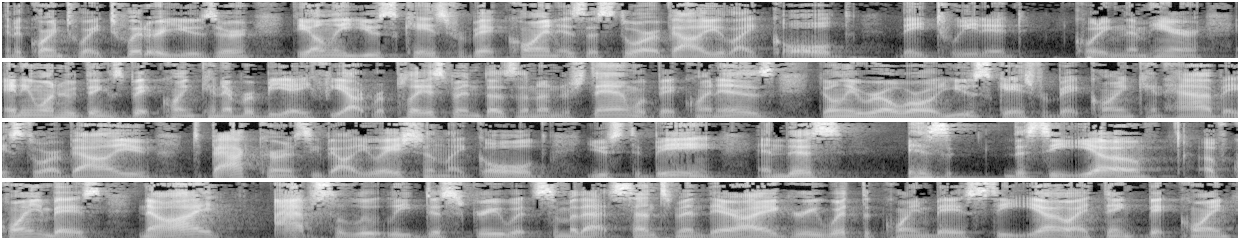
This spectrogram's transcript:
And according to a Twitter user, the only use case for Bitcoin is a store of value like gold, they tweeted quoting them here. Anyone who thinks Bitcoin can ever be a fiat replacement doesn't understand what Bitcoin is. The only real world use case for Bitcoin can have a store of value to back currency valuation like gold used to be. And this is the CEO of Coinbase. Now I absolutely disagree with some of that sentiment there. I agree with the Coinbase CEO. I think Bitcoin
